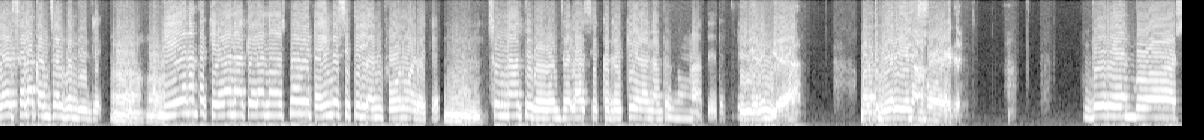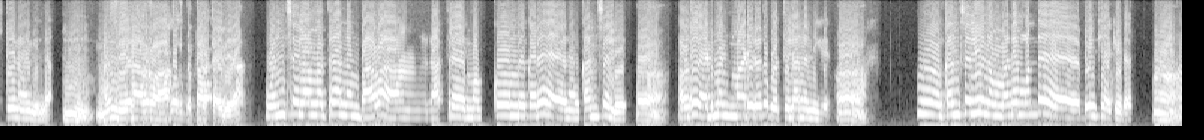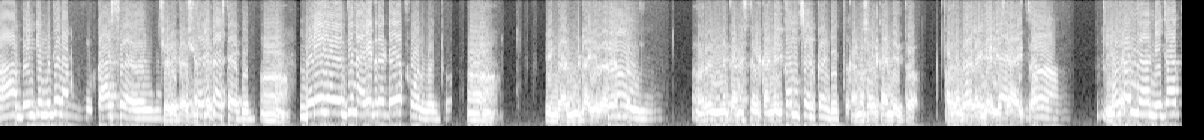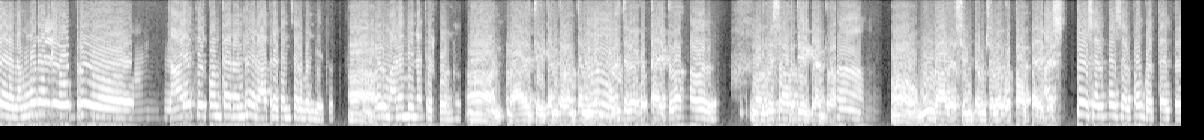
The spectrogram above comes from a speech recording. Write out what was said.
ಎರಡ್ ಸಲ ಕನ್ಸಲ್ ಬಂದಿದ್ರಿ. ಏನಂತ ಕೇಳೋಣ ಕೇಳೋಣ ಅಷ್ಟೇ ಟೈಮೇ ಸಿಕ್ಕಿಲ್ಲ ನೀವ್ ಫೋನ್ ಮಾಡಕ್ಕೆ ಸುಮ್ನ ಆಗ್ತಿದೆ ಒಂದ್ಸಲ ಸಿಕ್ಕಿದ್ರೆ ಕೇಳೋಣ ಅಂತ ಸುಮ್ನಾಗ್ತಿದೆ. ಈಗ ನಿಮ್ಗೆ ಮತ್ತೆ ಬೇರೆ ಏನ್ ಅನುಭವ ಆಗಿದೆ? ಬೇರೆ ಅನುಭವ ಅಷ್ಟೇನಾಗಿಲ್ಲ ಹ್ಮ್. ಮುಂದೆ ಏನಾದ್ರೂ ಆಗೋದು ಗೊತ್ತಾಗ್ತಾ ಇದೆಯಾ? ಒಂದ್ಸಲ ಮಾತ್ರ ನಮ್ ಭಾವ ರಾತ್ರಿ ಮಕ್ಕೊಂಬೇಕಾರೆ ನನ್ ಕನ್ಸಲ್ಲಿ ಅವ್ರಿಗೆ ಅಡ್ಮಿಟ್ ಮಾಡಿರೋದು ಗೊತ್ತಿಲ್ಲ ನನಗೆ. ಹ್ಮ್, ಕನ್ಸಲ್ಲಿ ನಮ್ ಮನೆ ಮುಂದೆ ಬೆಂಕಿ ಹಾಕಿದಾರೆ ಹಾ. ಆ ಬೆಂಕಿ ಮುಂದೆ ನಾನು ಕಾಸ ಚಳಿ ಕಾಸ್ತಾ ಇದ್ದೀನಿ ಹಾ. ಬೆಳಿಗ್ಗೆ ಎದ್ದಿನ ಐದ್ ಗಂಟೆಗೆ ಫೋನ್ ಬಂತು. ಹಾ. ಹಿಂಗ ಅಡ್ಮಿಟ್ ಆಗಿದ್ದಾರೆ ಅಂತ. ಅಂದ್ರೆ ನಿನ್ನ ಕನಸಲ್ಲಿ ಕಂಡಿತ್ತು. ಕನ್ಸಲ್ ಕಂಡಿತ್ತು. ಕನಸಲ್ಲಿ ಕಂಡಿತ್ತು. ಅದು ಬೆಳಗ್ಗೆ ನಿಜ. ಆಯ್ತು. ಹಾ. ಈ ತರ- ಒಂದೊಂದು ನಿಜ ಆಗ್ತಾ ಇದೆ. ನಮ್ಮೂರಲ್ಲಿ ಒಬ್ರು ನಾಳೆ ತೀರ್ಕೊಂತಾರಂದ್ರೆ ರಾತ್ರಿ ಕನ್ಸಲ್ ಬಂದಿತ್ತು. ಹಾ. ಅವ್ರು ಮನೆ ದಿನ ತಿರ್ಕೊಂಡ್ರು. ಹಾ. ನಾಳೆ ತೀರ್ಕೊಂತಾರಂತ ನಿಮ್ಗೆ ಕನಸಲ್ಲೇ ಗೊತ್ತಾಯ್ತು. ಹೌದು. ಮರ್ದಿವ್ಸ ಅವ್ರು ತೀರ್ಕೊಂಡ್ರು ಹಾ. ಮುಂದ ಮುಂದಾದ ಸಿಂಟಮ್ಸ್ ಎಲ್ಲ ಗೊತ್ತಾಗ್ತಾ ಇದೆ. ಅಷ್ಟು ಸ್ವಲ್ಪ ಸ್ವಲ್ಪ ಗೊತ್ತಾಗ್ತದೆ.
